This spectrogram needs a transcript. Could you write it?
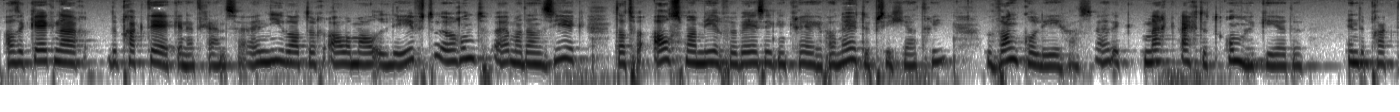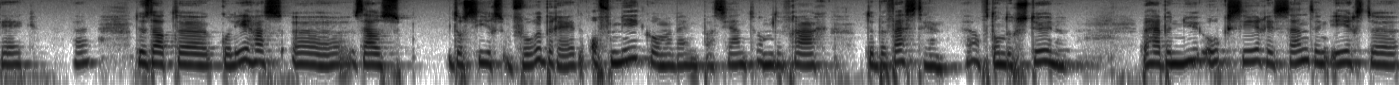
als ik kijk naar de praktijk in het Gentse, hè, niet wat er allemaal leeft rond, hè, maar dan zie ik dat we alsmaar meer verwijzingen krijgen vanuit de psychiatrie van collega's. Hè. Ik merk echt het omgekeerde in de praktijk. Dus dat uh, collega's uh, zelfs dossiers voorbereiden of meekomen bij een patiënt om de vraag te bevestigen of te ondersteunen. We hebben nu ook zeer recent een eerste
